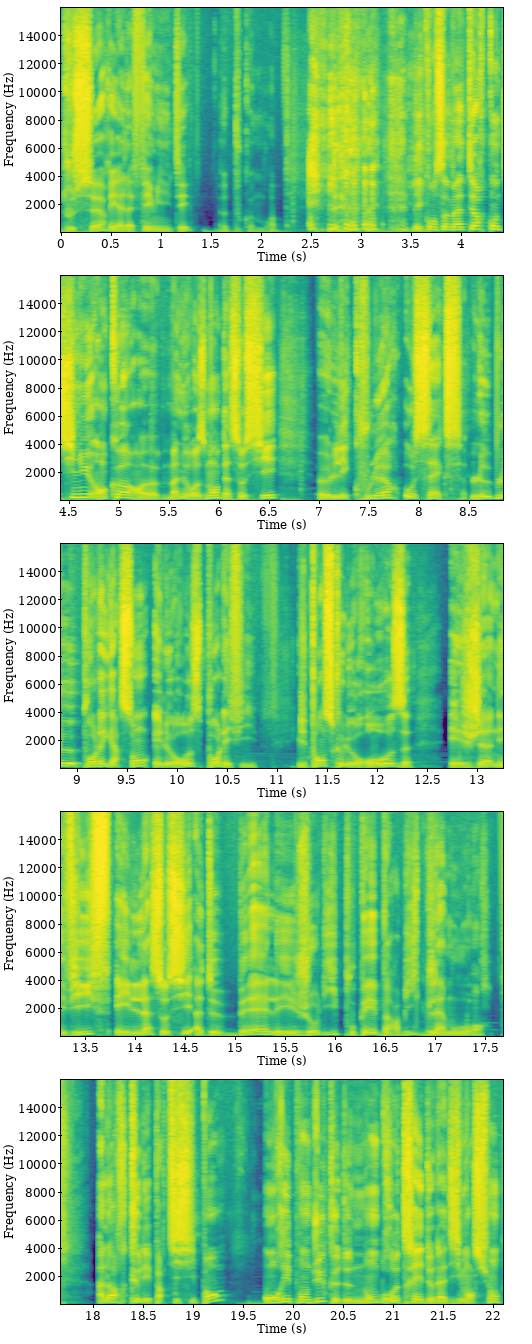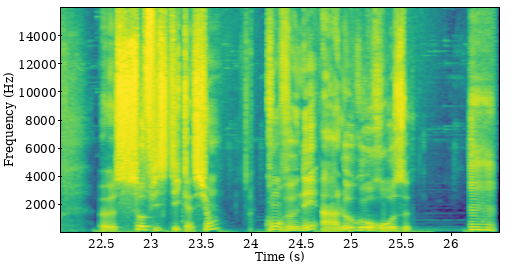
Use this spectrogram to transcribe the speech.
douceur et à la féminité, tout comme moi. les consommateurs continuent encore, malheureusement, d'associer les couleurs au sexe. Le bleu pour les garçons et le rose pour les filles. Ils pensent que le rose est jeune et vif et ils l'associent à de belles et jolies poupées Barbie glamour. Alors que les participants ont répondu que de nombreux traits de la dimension euh, sophistication convenaient à un logo rose. Mhm.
